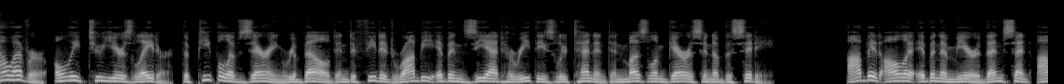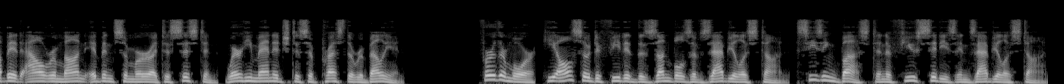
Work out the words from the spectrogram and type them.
However, only two years later, the people of Zering rebelled and defeated Rabi ibn Ziyad Harithi's lieutenant and Muslim garrison of the city. Abd Allah ibn Amir then sent Abd al-Rahman ibn Samura to Sistan, where he managed to suppress the rebellion. Furthermore, he also defeated the Zunbils of Zabulistan, seizing Bust and a few cities in Zabulistan.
